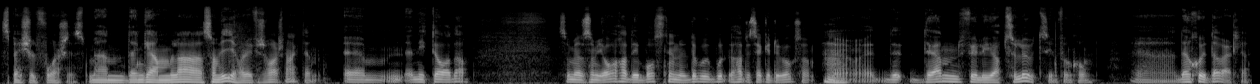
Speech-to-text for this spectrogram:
Special Forces. Men den gamla som vi har i Försvarsmakten, eh, 90 Adam, som, jag- som jag hade i Bosnien nu, det hade säkert du också. Mm. Eh, de- den fyller ju absolut sin funktion. Den skyddar verkligen.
